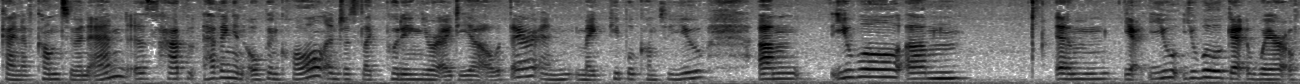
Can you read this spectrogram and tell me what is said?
kind of come to an end is having an open call and just like putting your idea out there and make people come to you. Um, you will, um, um, yeah, you you will get aware of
